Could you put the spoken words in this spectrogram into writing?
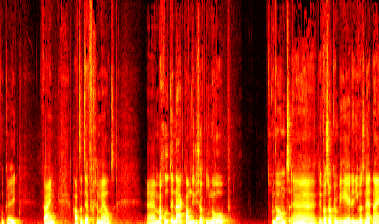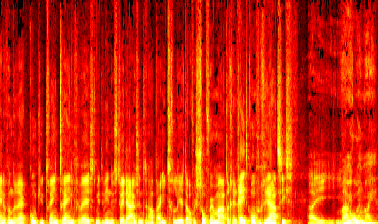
okay, fijn. Had het even gemeld. Uh, maar goed, daarna kwam hij dus ook niet meer op. Want eh, er was ook een beheerder die was net naar een of andere CompuTrain training geweest met Windows 2000 en had daar iets geleerd over softwarematige RAID-configuraties. Ai, Waarom? Mooi, mooi, mooi.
